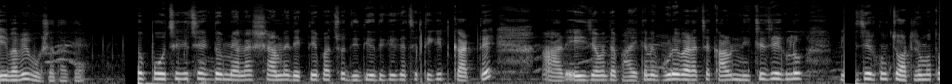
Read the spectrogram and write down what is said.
এইভাবেই বসে থাকে। তো পৌঁছে গেছে একদম মেলার সামনে, দেখতেই পাচ্ছ দিদি ওদিকে গেছে টিকিট কাটতে। আর এই যে আমাদের ভাই এখানে ঘুরে বেড়াচ্ছে, কারণ নিচে যে এগুলো যেরকম চটের মতো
